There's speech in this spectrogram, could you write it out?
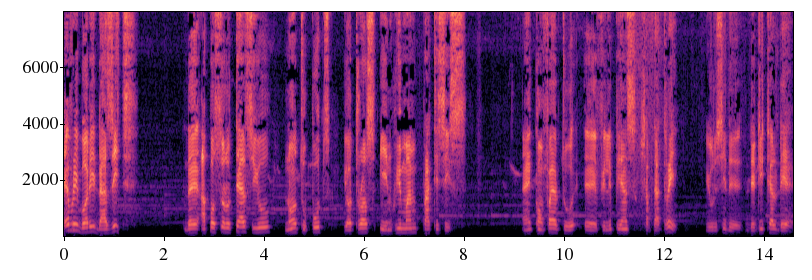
everybody does it. The apostle tells you not to put your trust in human practices. And compared to uh, Philippians chapter 3, you will see the, the detail there.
